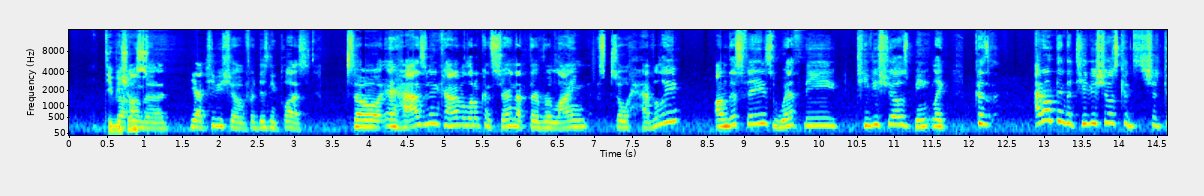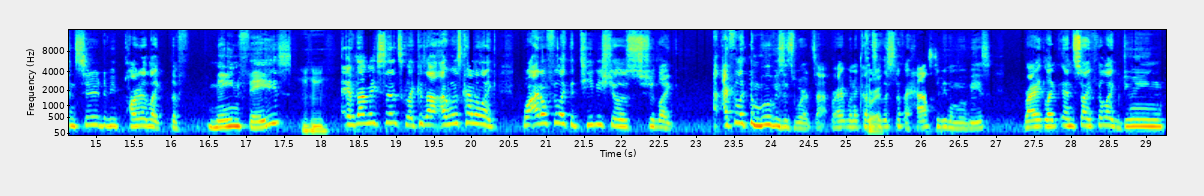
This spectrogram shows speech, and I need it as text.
TV the- shows. on the yeah TV show for Disney Plus. So it has me kind of a little concerned that they're relying so heavily on this phase with the TV shows being like, because I don't think the TV shows could should consider to be part of like the main phase, hmm if that makes sense. Like, because I, I was kind of like, well, I don't feel like the TV shows should like. I I feel like the movies is where it's at, right? When it comes to this stuff, it has to be the movies, right? Like, and so I feel like doing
